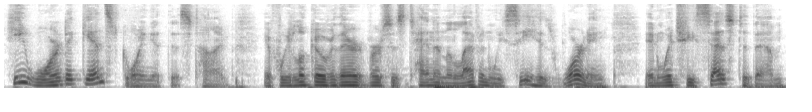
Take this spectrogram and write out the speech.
He warned against going at this time. If we look over there at verses 10 and 11, we see his warning in which he says to them,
